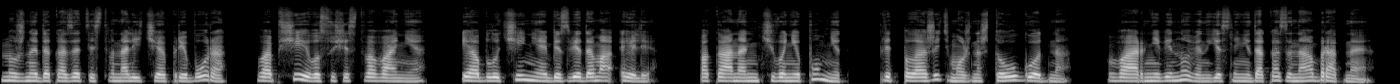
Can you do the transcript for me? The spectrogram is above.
Нужны доказательства наличия прибора, вообще его существования и облучения без ведома Эли. Пока она ничего не помнит, предположить можно что угодно. Вар не виновен, если не доказано обратное.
